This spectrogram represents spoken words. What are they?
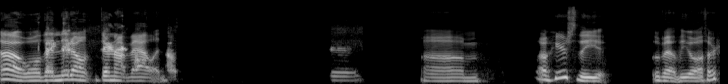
Oh well, then I they don't. They're not valid. Mm. Um. Oh, here's the about the author.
